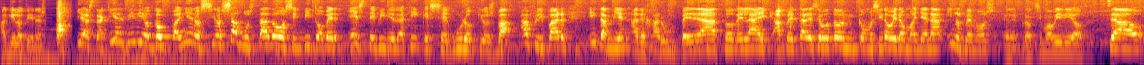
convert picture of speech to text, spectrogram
aquí lo tienes. Y hasta aquí el vídeo compañeros, si os ha gustado os invito a ver este vídeo de aquí que seguro que os va a flipar y también a dejar un pedazo de like, apretad ese botón como si no hubiera un mañana y nos vemos en el próximo vídeo. Chao,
